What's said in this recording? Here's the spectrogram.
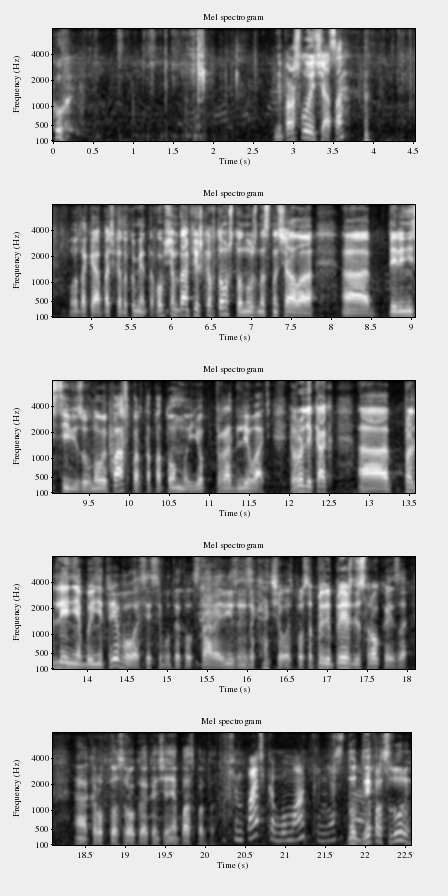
Фух. Не прошло и часа. Вот такая пачка документов. В общем, там фишка в том, что нужно сначала э, перенести визу в новый паспорт, а потом ее продлевать. И вроде как э, продление бы и не требовалось, если бы вот эта вот старая виза не заканчивалась просто при- прежде срока из-за э, короткого срока окончания паспорта. В общем, пачка бумаг, конечно. Ну, две процедуры,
